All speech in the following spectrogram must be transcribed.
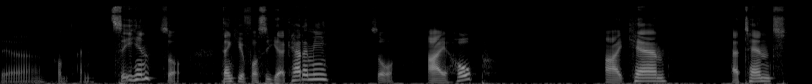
der kommt ein C hin. So, thank you for Sieger Academy. So, I hope I can attend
